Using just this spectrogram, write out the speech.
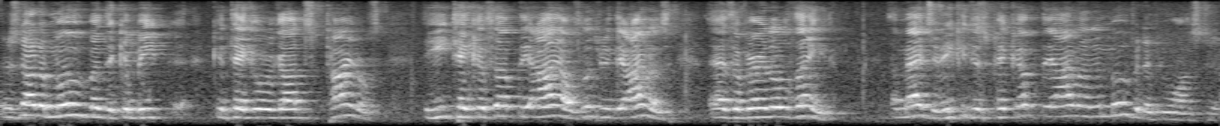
There's not a movement that can be can take over God's titles. He take us up the isles, literally the islands, as a very little thing. Imagine he could just pick up the island and move it if he wants to.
